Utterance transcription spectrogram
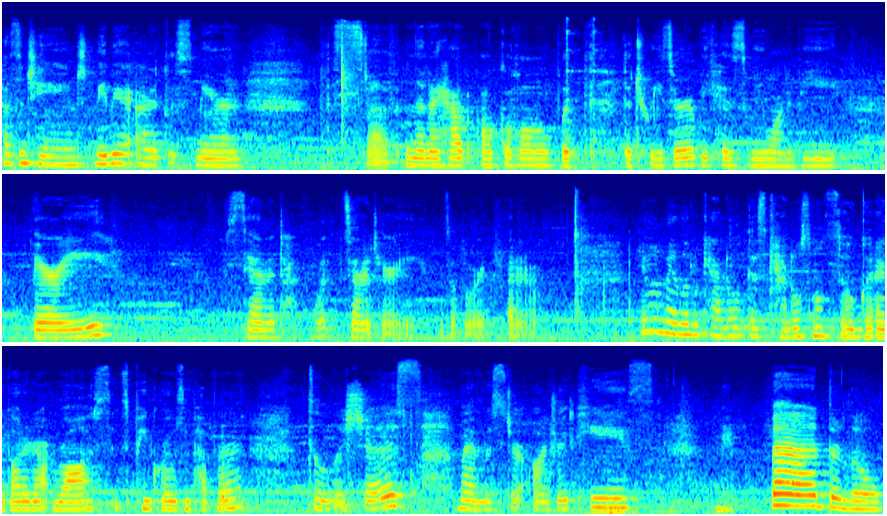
hasn't changed. Maybe I added this mirror, this stuff. And then I have alcohol with the tweezer because we want to be very sanitary. What sanitary? What's that the word? I don't know yeah my little candle this candle smells so good. I got it at ross. It's pink rose and pepper. Delicious. My mr andre piece. My bed their little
